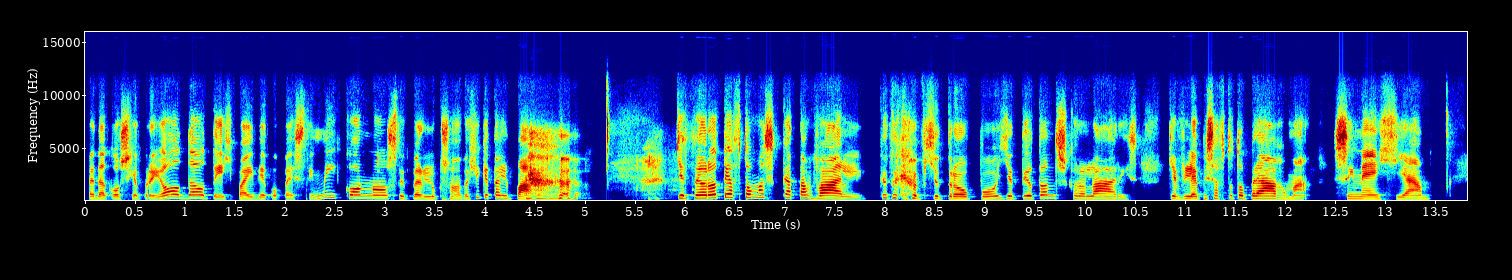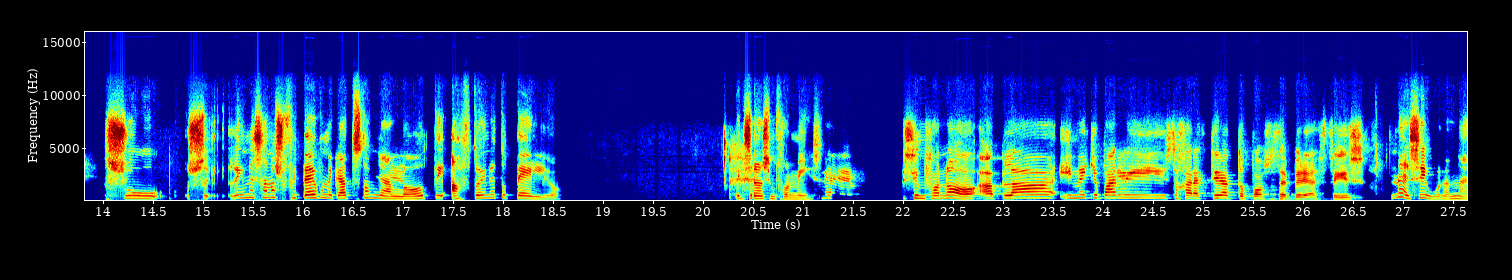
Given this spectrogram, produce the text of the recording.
500 προϊόντα, ότι έχει πάει διακοπές στη Μύκονο, στο υπερλούξ ξενοδοχείο κτλ. και θεωρώ ότι αυτό μας καταβάλει κατά κάποιο τρόπο, γιατί όταν σκρολάρεις και βλέπεις αυτό το πράγμα συνέχεια, σου, είναι σαν να σου φυτεύουν κάτι στο μυαλό ότι αυτό είναι το τέλειο. Δεν ξέρω αν συμφωνείς; Ναι, συμφωνώ. Απλά είναι και πάλι στο χαρακτήρα το πόσο θα επηρεαστείς. Ναι, σίγουρα, ναι.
